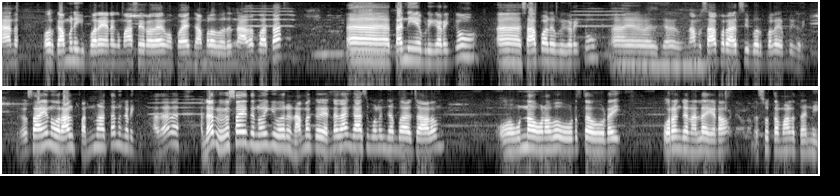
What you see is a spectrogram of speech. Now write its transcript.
நான் ஒரு கம்பெனிக்கு போகிறேன் எனக்கு மாதம் இருபதாயிரம் முப்பதாயிரம் சம்பளம் வருதுன்னு அதை பார்த்தா தண்ணி எப்படி கிடைக்கும்? சாப்பாடு எப்படி கிடைக்கும்? நம்ம சாப்பிட்ற அரிசி பருப்பெல்லாம் எப்படி கிடைக்கும்? விவசாயம்னு ஒரு ஆள் பண்ணால் தானே கிடைக்கும். அதனால் எல்லோரும் விவசாயத்தை நோக்கி வரும். நமக்கு என்னதான் காசு பணம் சம்பாதிச்சாலும் உண்ண உணவு உடுத்த உடை உறங்க நல்ல இடம் சுத்தமான தண்ணி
